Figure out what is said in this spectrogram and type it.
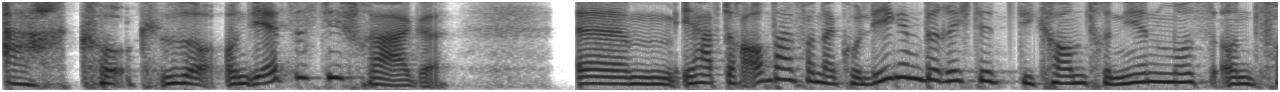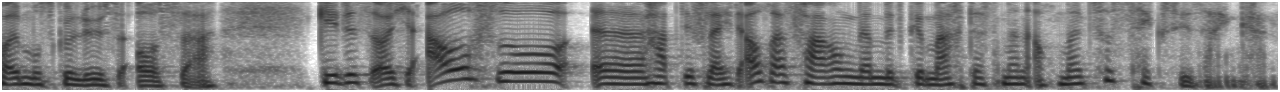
Ach, guck. So, und jetzt ist die Frage. Ähm, ihr habt doch auch mal von einer Kollegin berichtet, die kaum trainieren muss und voll muskulös aussah. Geht es euch auch so? Äh, habt ihr vielleicht auch Erfahrungen damit gemacht, dass man auch mal zu sexy sein kann?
